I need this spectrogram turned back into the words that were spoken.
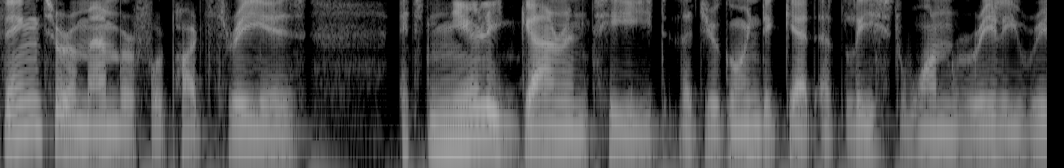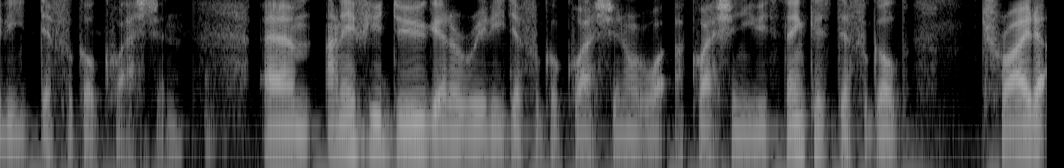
thing to remember for part three is it's nearly guaranteed that you're going to get at least one really, really difficult question. Um, and if you do get a really difficult question or a question you think is difficult, try to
